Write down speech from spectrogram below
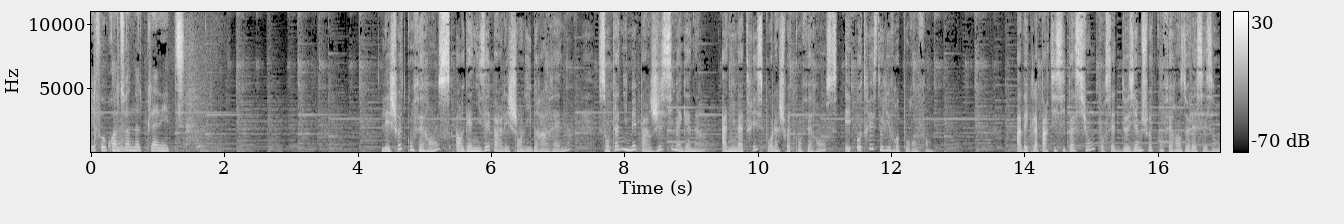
Il faut prendre soin de notre planète. Les chouettes conférences, organisées par les Champs Libres à Rennes, sont animées par Jessie Magana, animatrice pour la chouette conférence et autrice de livres pour enfants. Avec la participation pour cette deuxième chouette conférence de la saison,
